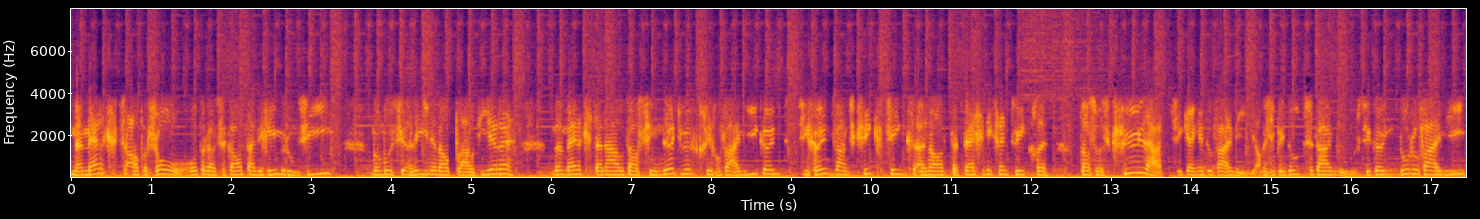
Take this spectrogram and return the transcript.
man merkt es aber schon, oder? Also es geht eigentlich immer um sie. Man muss ihnen applaudieren. Man merkt dann auch, dass sie nicht wirklich auf einen eingehen. Sie können, wenn sie geschickt sind, eine Art Technik entwickeln, dass man das Gefühl hat, sie gehen auf einen ein. Aber sie benutzen einen nur. Sie gehen nur auf einen ein,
